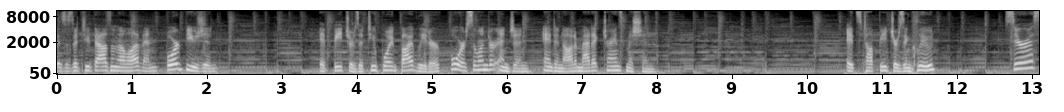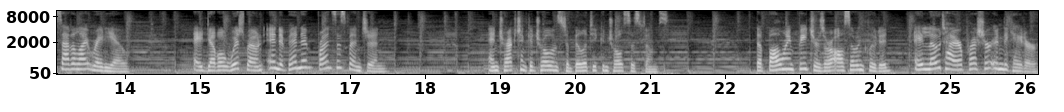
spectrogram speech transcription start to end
This is a 2011 Ford Fusion. It features a 2.5-liter four-cylinder engine and an automatic transmission. Its top features include Sirius satellite radio, a double wishbone independent front suspension, and traction control and stability control systems. The following features are also included a low tire pressure indicator,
